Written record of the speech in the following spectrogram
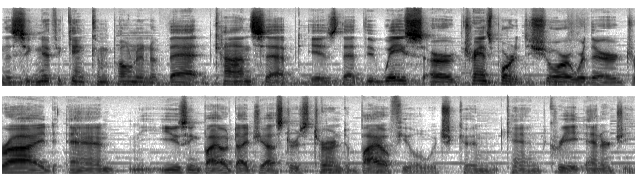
The significant component of that concept is that the wastes are transported to shore where they're dried and using biodigesters turned to biofuel, which can, can create energy.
